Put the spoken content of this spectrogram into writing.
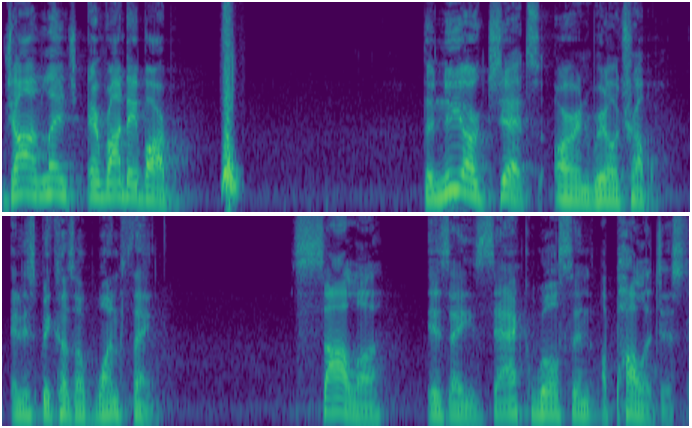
John Lynch, and Rondé Barber. The New York Jets are in real trouble, and it's because of one thing. Saleh is a Zach Wilson apologist.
